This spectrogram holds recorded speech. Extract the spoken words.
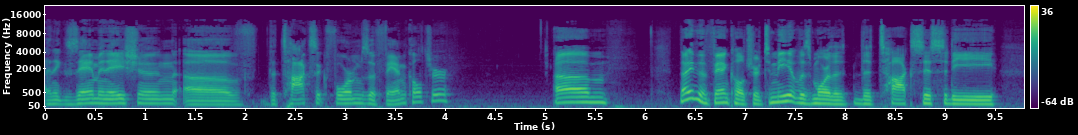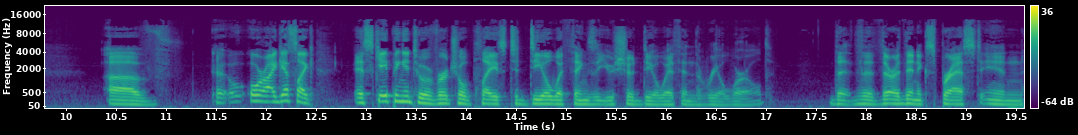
an examination of the toxic forms of fan culture. Um, not even fan culture. To me, it was more the the toxicity of, or I guess like escaping into a virtual place to deal with things that you should deal with in the real world. That the, they're then expressed in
